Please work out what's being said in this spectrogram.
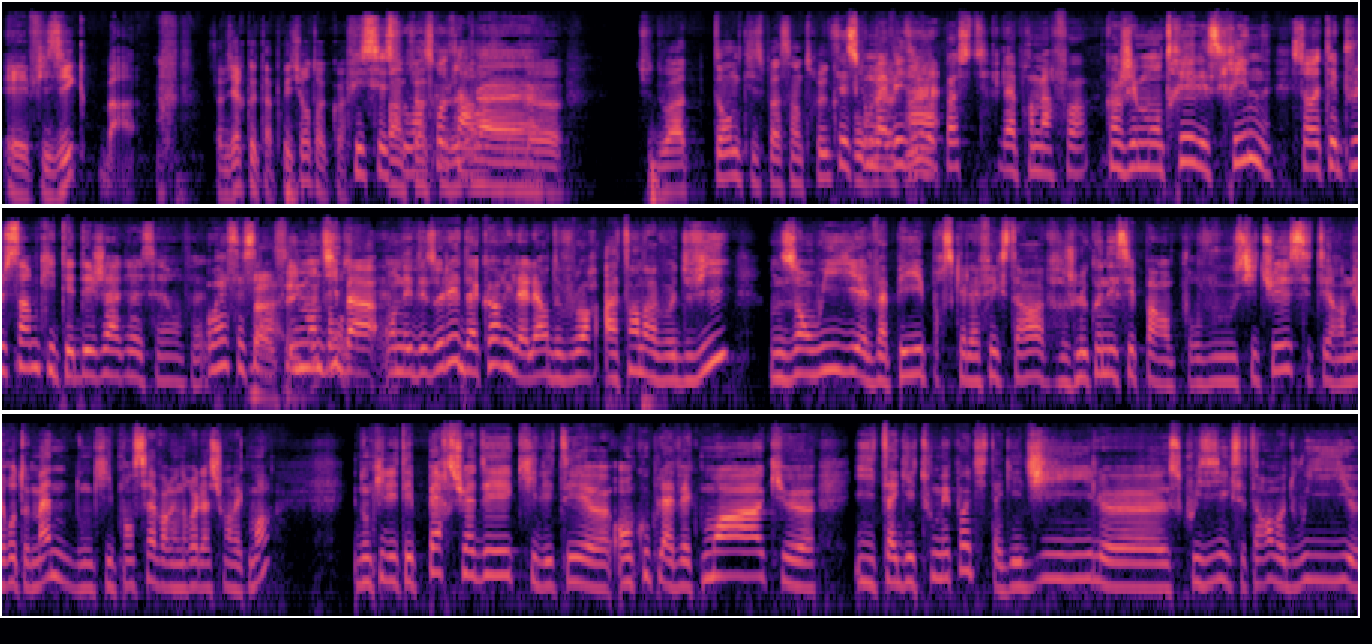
Et physique, bah, ça veut dire que tu as pris sur toi, quoi. Puis c'est souvent que trop tard. Euh, tu dois attendre qu'il se passe un truc. C'est ce pour qu'on m'avait dit au poste la première fois. Quand j'ai montré les screens, Ça aurait été plus simple qu'il t'ait déjà agressé en fait. Ouais, c'est ça. Bah, c'est Ils m'ont dit, bah, ça. on est désolé, d'accord, il a l'air de vouloir atteindre à votre vie, en disant oui, elle va payer pour ce qu'elle a fait, etc. Enfin, je le connaissais pas. hein. Pour vous situer, c'était un érotomane, donc il pensait avoir une relation avec moi. Et donc il était persuadé qu'il était euh, en couple avec moi, qu'il taguait tous mes potes, il taguait Jill, euh, Squeezie, etc. En mode oui, euh,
